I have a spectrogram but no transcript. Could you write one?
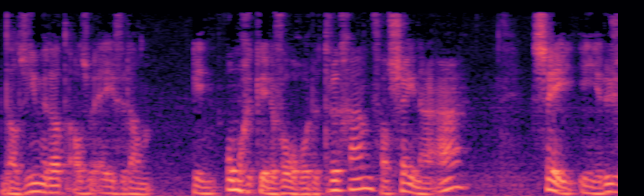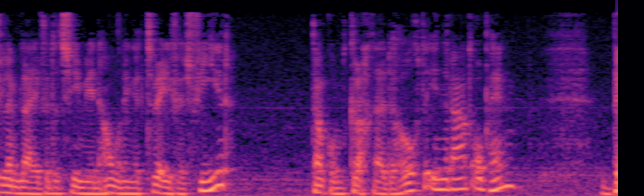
Dan zien we dat als we even dan in omgekeerde volgorde teruggaan, van C naar A. C in Jeruzalem blijven, dat zien we in Handelingen 2 vers 4. Dan komt kracht uit de hoogte inderdaad op hen. B.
